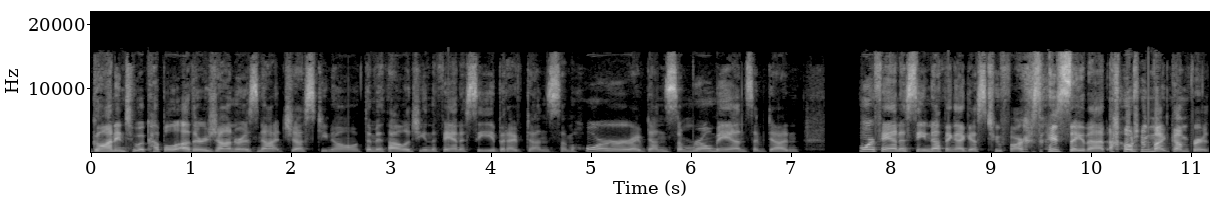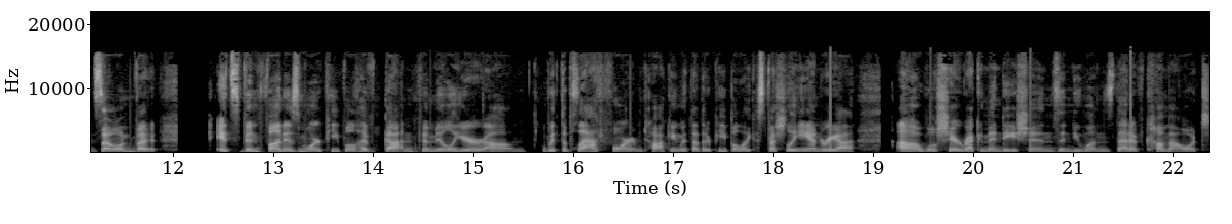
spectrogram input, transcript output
gone into a couple other genres, not just, you know, the mythology and the fantasy, but I've done some horror, I've done some romance, I've done more fantasy, nothing, I guess, too far as I say that out of my comfort zone, but it's been fun as more people have gotten familiar um, with the platform, talking with other people, like especially Andrea uh, will share recommendations and new ones that have come out.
